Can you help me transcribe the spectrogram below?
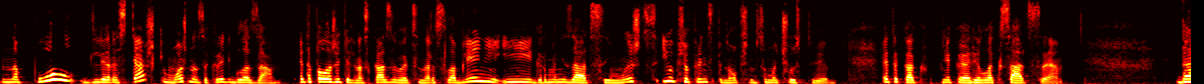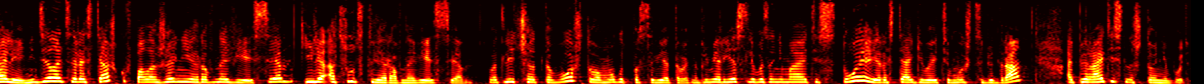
на пол для растяжки, можно закрыть глаза. Это положительно сказывается на расслаблении и гармонизации мышц и вообще, в принципе, на общем самочувствии. Это как некая релаксация – Далее, не делайте растяжку в положении равновесия или отсутствия равновесия, в отличие от того, что вам могут посоветовать. Например, если вы занимаетесь стоя и растягиваете мышцы бедра, опирайтесь на что-нибудь.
